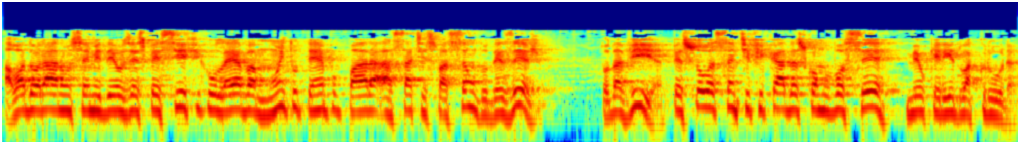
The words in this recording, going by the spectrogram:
Ao adorar um semideus específico, leva muito tempo para a satisfação do desejo. Todavia, pessoas santificadas como você, meu querido Akrura,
